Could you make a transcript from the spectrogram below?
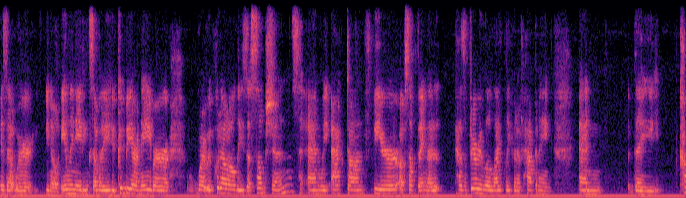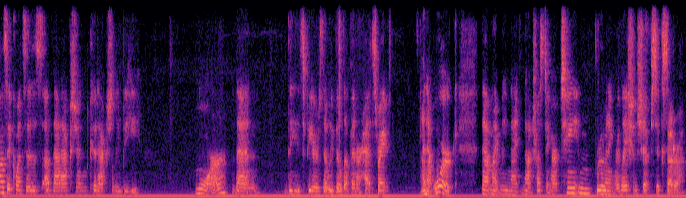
is that we're you know alienating somebody who could be our neighbor where we put out all these assumptions and we act on fear of something that has a very low likelihood of happening and the consequences of that action could actually be more than these fears that we build up in our heads, right? And at work, that might mean not, not trusting our team, ruining relationships, etc.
